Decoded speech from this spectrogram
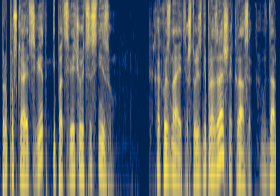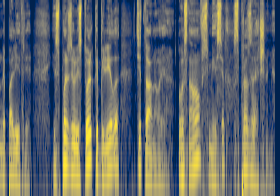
пропускают свет и подсвечиваются снизу. Как вы знаете, что из непрозрачных красок в данной палитре использовались только белила титановые, в основном в смесях с прозрачными.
